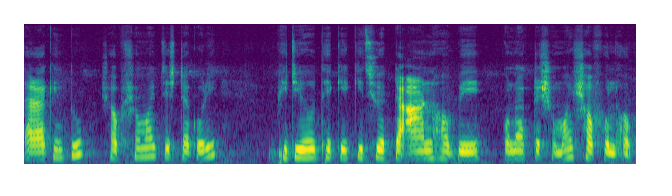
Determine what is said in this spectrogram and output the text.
তারা কিন্তু সব সময় চেষ্টা করি ভিডিও থেকে কিছু একটা আর্ন হবে, কোনো একটা সময় সফল হব।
